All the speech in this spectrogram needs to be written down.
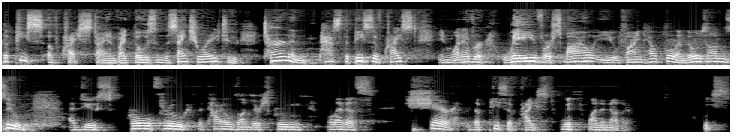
the peace of Christ. I invite those in the sanctuary to turn and pass the peace of Christ in whatever wave or smile you find helpful, and those on Zoom, as you scroll through the tiles on your screen, let us share the peace of Christ with one another. Peace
